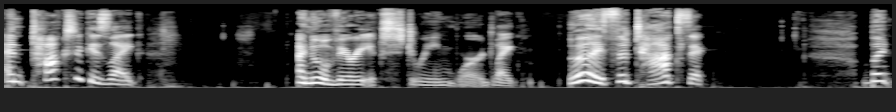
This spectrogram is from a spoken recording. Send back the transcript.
And toxic is like, I know a very extreme word, like, it's so toxic. But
